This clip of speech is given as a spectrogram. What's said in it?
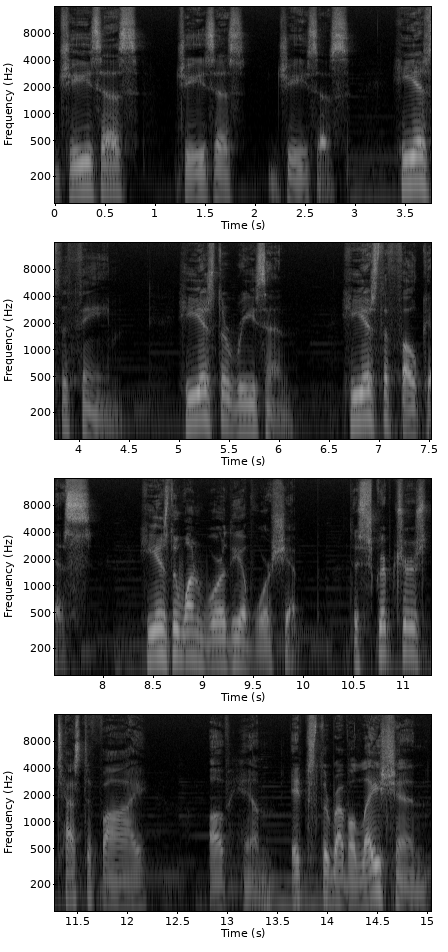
Jesus, Jesus, Jesus. He is the theme, He is the reason, He is the focus, He is the one worthy of worship. The scriptures testify of Him, it's the revelation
